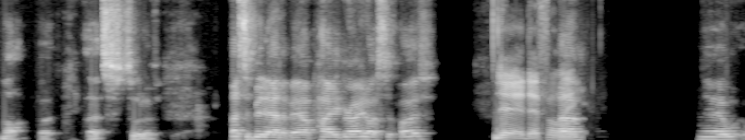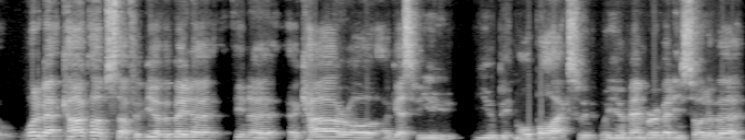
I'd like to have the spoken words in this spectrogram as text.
not, but that's sort of that's a bit out of our pay grade, I suppose. Yeah, definitely. Um, yeah. What about car club stuff? Have you ever been a in a, a car, or I guess for you, you a bit more bikes? Were, were you a member of any sort of a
